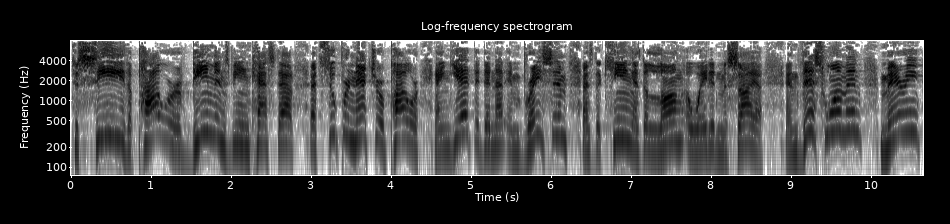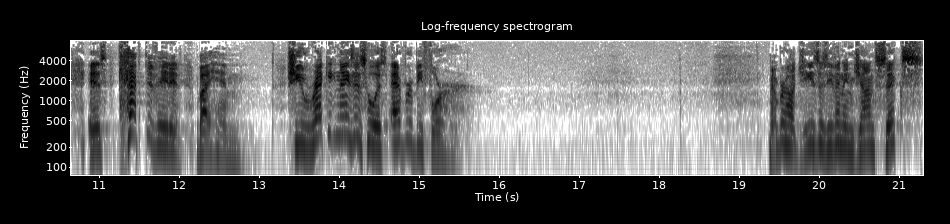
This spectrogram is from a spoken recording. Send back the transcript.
to see the power of demons being cast out, that supernatural power. And yet they did not embrace him as the king, as the long awaited Messiah. And this woman, Mary, is captivated by him. She recognizes who is ever before her. Remember how Jesus, even in John 6,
